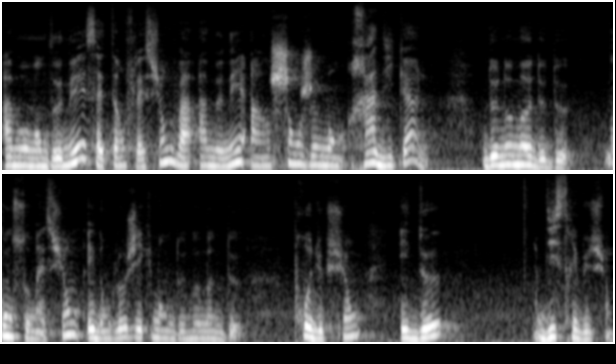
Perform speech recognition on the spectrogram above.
À un moment donné, cette inflation va amener à un changement radical de nos modes de consommation et donc logiquement de nos modes de production et de distribution.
